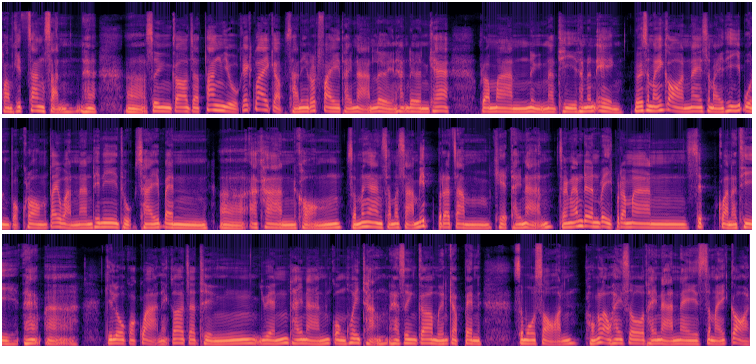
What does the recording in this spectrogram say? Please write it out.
ความคิดสร้างสรรค์นะฮะซึ่งก็จะตั้งอยู่ใกล้ๆกับสถานีรถไฟไทนานเลยนะฮะเดินแค่ประมาณ 1 นาทีเท่านั้นเอง โดยสมัยก่อนในสมัยที่ญี่ปุ่นปกครองไต้หวันนั้นที่นี่ถูกใช้เป็นอาคารของสำนักงานสมสามิตรประจำเขตไทนาน จากนั้นเดินไปอีกประมาณ 10 กว่านาทีนะฮะกิโลกว่าๆเนี่ยก็จะถึงเยวนไทนานกงห้วยถังนะซึ่งก็เหมือนกับเป็นสโมสรของเหล่าไฮโซไทนานในสมัยก่อน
